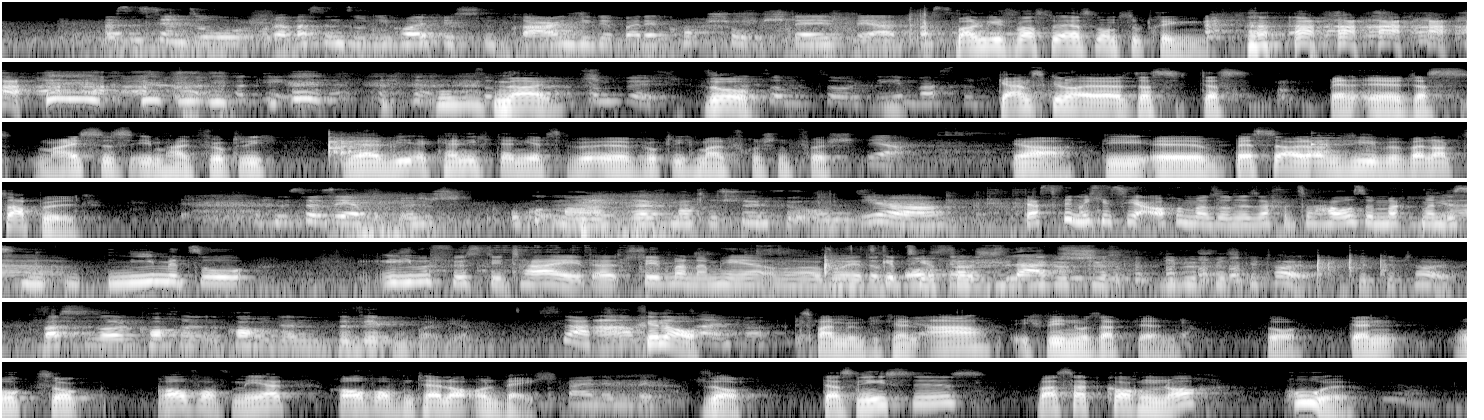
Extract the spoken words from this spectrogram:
Was ist denn so, oder was sind so die häufigsten Fragen, die dir bei der Kochshow gestellt werden? Was, Wann gibt's was zu essen und zu trinken? okay. Zum, Nein. Zum Fisch. So. Zum, zu dem, was du. Ganz genau, äh, das, das, äh, das meiste ist eben halt wirklich, ja, wie erkenne ich denn jetzt äh, wirklich mal frischen Fisch? Ja, Ja, die äh, beste Alternative, wenn er zappelt. dann ist er sehr frisch. Oh, guck mal, Ralf macht das schön für uns. Ja, das finde ich ist ja auch immer so eine Sache. Zu Hause macht man Ja. das nie mit so Liebe fürs Detail. Da steht man am Herd und so, jetzt gibt's hier Fisch. Liebe, fürs, Liebe fürs Detail, für Detail. Was soll Kochen, Kochen denn bewirken bei dir? Satt. Genau, einfach. zwei Möglichkeiten. A, ich will nur satt werden. So, dann ruckzuck, rauf auf den Herd, rauf auf den Teller und weg. Rein in den Weg. So, das nächste ist, was hat Kochen noch? Ruhe.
